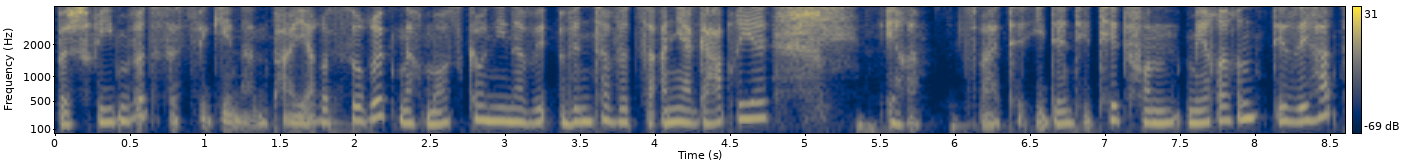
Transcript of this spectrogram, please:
beschrieben wird. Das heißt, wir gehen dann ein paar Jahre zurück nach Moskau. Nina Winter wird zu Anja Gabriel, ihre zweite Identität von mehreren, die sie hat.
